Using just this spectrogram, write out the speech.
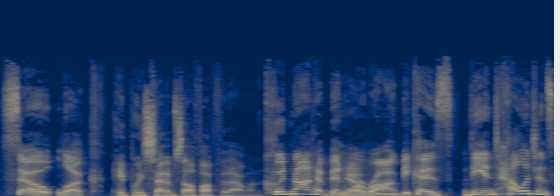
So look, he, he set himself up for that one. Could not have been yeah. more wrong because the intelligence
